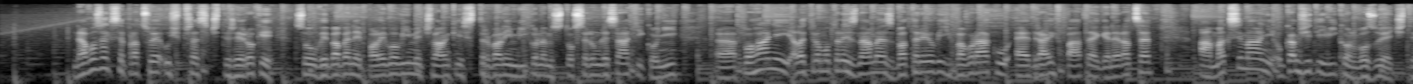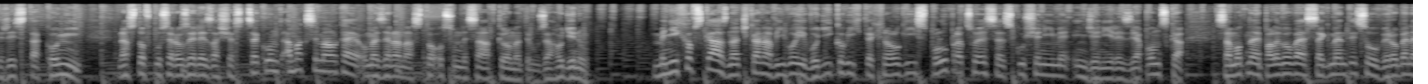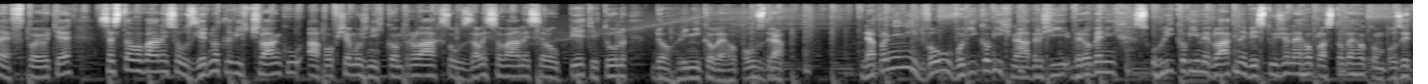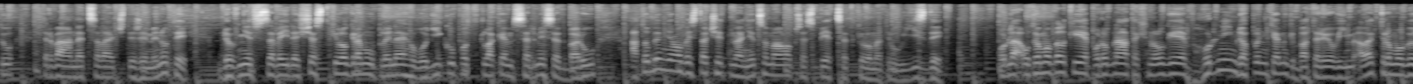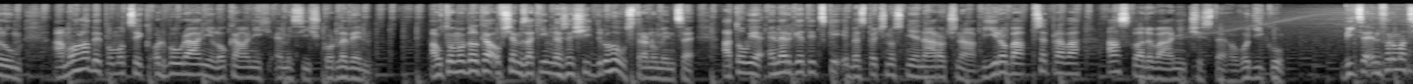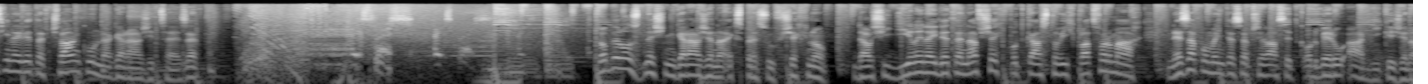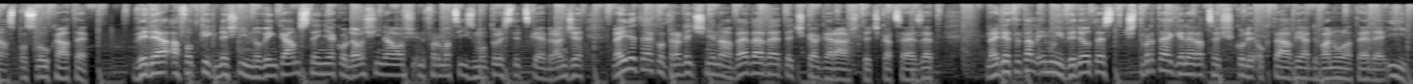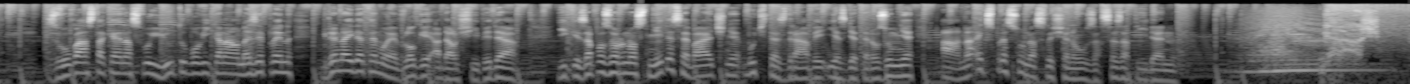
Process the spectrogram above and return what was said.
Na vozech se pracuje už přes 4 roky. Jsou vybaveny palivovými články s trvalým výkonem 170 koní, eh, pohánějí elektromotory známé z bateriových bavoráků e-drive páté generace a maximální okamžitý výkon vozu je 400 koní. Na stovku se rozjede za 6 sekund a maximálka je omezena na 180 km za hodinu. Mnichovská značka na vývoji vodíkových technologií spolupracuje se zkušenými inženýry z Japonska. Samotné palivové segmenty jsou vyrobené v Toyotě, sestavovány jsou z jednotlivých článků a po všemožných kontrolách jsou zalisovány silou 5 tun do hliníkového pouzdra. Naplnění dvou vodíkových nádrží vyrobených s uhlíkovými vlákny vystuženého plastového kompozitu trvá necelé 4 minuty. Dovnitř se vejde 6 kg plynného vodíku pod tlakem 700 barů a to by mělo vystačit na něco málo přes 500 km jízdy. Podle automobilky je podobná technologie vhodným doplňkem k bateriovým elektromobilům a mohla by pomoci k odbourání lokálních emisí škodlivin. Automobilka ovšem zatím neřeší druhou stranu mince, a tou je energeticky i bezpečnostně náročná výroba, přeprava a skladování čistého vodíku. Více informací najdete v článku na garáži CZ. Express. Express. To bylo z dnešní garáže na Expressu všechno. Další díly najdete na všech podcastových platformách. Nezapomeňte se přihlásit k odběru a díky, že nás posloucháte. Videa a fotky k dnešním novinkám, stejně jako další nálož informací z motoristické branže, najdete jako tradičně na www.garage.cz. Najdete tam i můj videotest čtvrté generace Škody Octavia 2.0 TDI. Zvu vás také na svůj YouTubeový kanál Meziplyn, kde najdete moje vlogy a další videa. Díky za pozornost, mějte se báječně, buďte zdraví, jezděte rozumně a na Expressu naslyšenou zase za týden. Garáž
